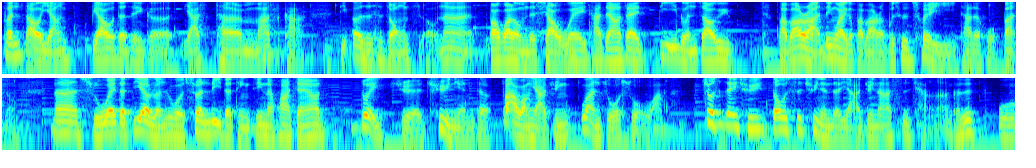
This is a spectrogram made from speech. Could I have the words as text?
分道扬。标的这个 Yaster Maska 第二十四种子哦，那包括了我们的小威，他将要在第一轮遭遇 Barbara，另外一个 Barbara 不是翠姨他的伙伴哦。那熟威的第二轮如果顺利的挺进的话，将要对决去年的法王亚军万佐索娃，就是这一区都是去年的亚军啊四强啊。可是我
